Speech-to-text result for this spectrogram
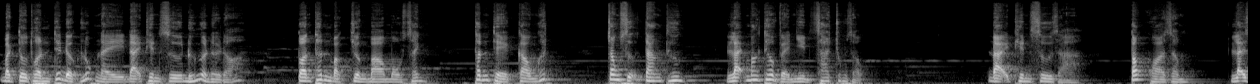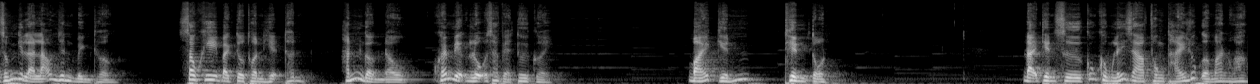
Bạch Tiểu Thuần thấy được lúc này Đại Thiên Sư đứng ở nơi đó. Toàn thân mặc trường bào màu xanh, Thân thể cao ngất, Trong sự tang thương Lại mang theo vẻ nhìn xa trông rộng. Đại Thiên Sư già, Tóc hòa râm Lại giống như là lão nhân bình thường sau khi Bạch Tiểu Thuần hiện thân, Hắn ngần đầu, khóe miệng lộ ra vẻ tươi cười. Bái kiến thiên tôn. Đại thiên sư cũng không lấy ra phong thái lúc ở man hoang,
